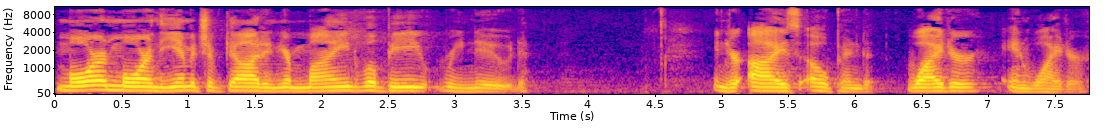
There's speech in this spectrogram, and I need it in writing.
more and more in the image of God and your mind will be renewed and your eyes opened wider and wider.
